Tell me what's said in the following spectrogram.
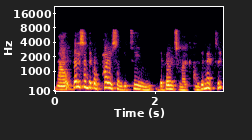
Now, based on the comparison between the benchmark and the metric,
